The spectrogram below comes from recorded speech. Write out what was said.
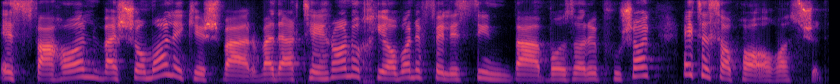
اصفهان و شمال کشور و در تهران و خیابان فلسطین و بازار پوشاک اعتصاب ها آغاز شده.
